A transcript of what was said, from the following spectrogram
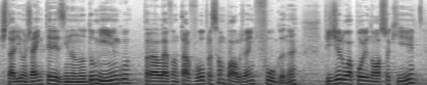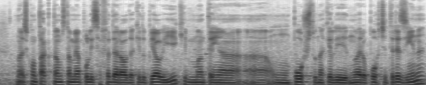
estariam já em Teresina no domingo para levantar voo para São Paulo, já em fuga. Né? Pediram o apoio nosso aqui, nós contactamos também a Polícia Federal daqui do Piauí, que mantém a, a, um posto naquele, no aeroporto de Teresina.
